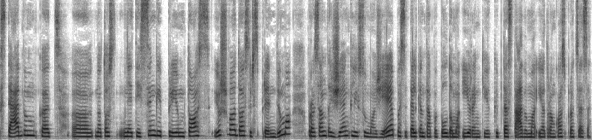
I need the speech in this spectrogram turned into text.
stebim, kad uh, na, tos neteisingai priimtos išvados ir sprendimo procentas ženkliai sumažėja, pasitelkiant tą papildomą įrankį kaip testavimą į atrankos procesą.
